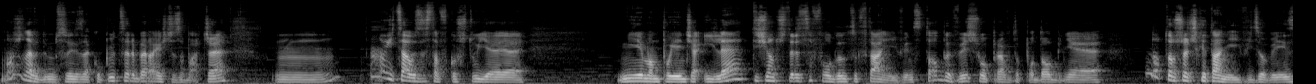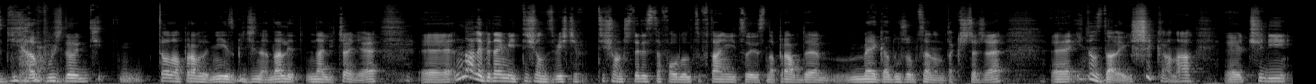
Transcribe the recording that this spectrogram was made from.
Może nawet bym sobie zakupił Cerbera, jeszcze zobaczę. Mm, no i cały zestaw kosztuje nie mam pojęcia ile, 1400 fałdolców taniej, więc to by wyszło prawdopodobnie no troszeczkę taniej widzowie, jest giga późno, to naprawdę nie jest godzina na, li- na liczenie, e, no ale bynajmniej 1200, 1400 fałdolców taniej, co jest naprawdę mega dużą ceną, tak szczerze. E, idąc dalej, szykana, e, czyli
